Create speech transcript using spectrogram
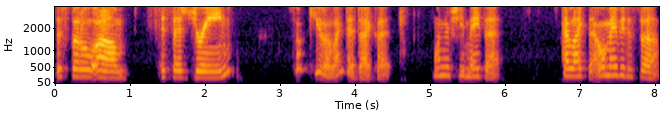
this little, um, it says dream. So cute. I like that die cut. Wonder if she made that. I like that. Oh, maybe this, uh,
